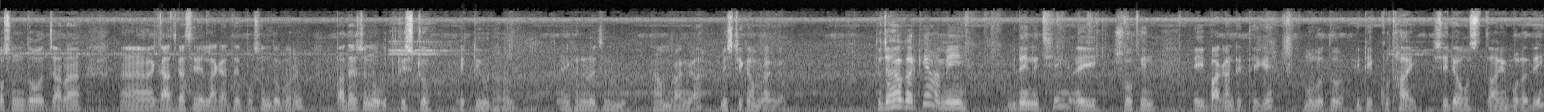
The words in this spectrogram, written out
পছন্দ, যারা গাছগাছালি লাগাতে পছন্দ করেন, তাদের জন্য উৎকৃষ্ট একটি উদাহরণ। এখানে রয়েছে কামরাঙ্গা, মিষ্টি কামরাঙ্গা। তো যাই হোক আর কি, আমি বিদায় নিচ্ছি এই শৌখিন এই বাগানটির থেকে। মূলত এটি কোথায় সেটি অবস্থা আমি বলে দিই।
